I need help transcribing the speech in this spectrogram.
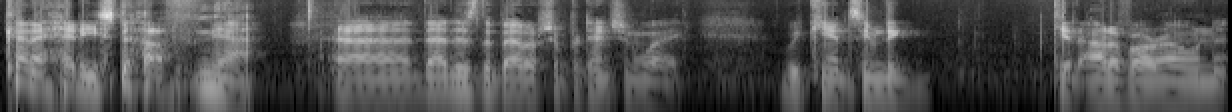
kind of heady stuff. Yeah. Uh, that is the Battleship Pretension way. We can't seem to get out of our own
